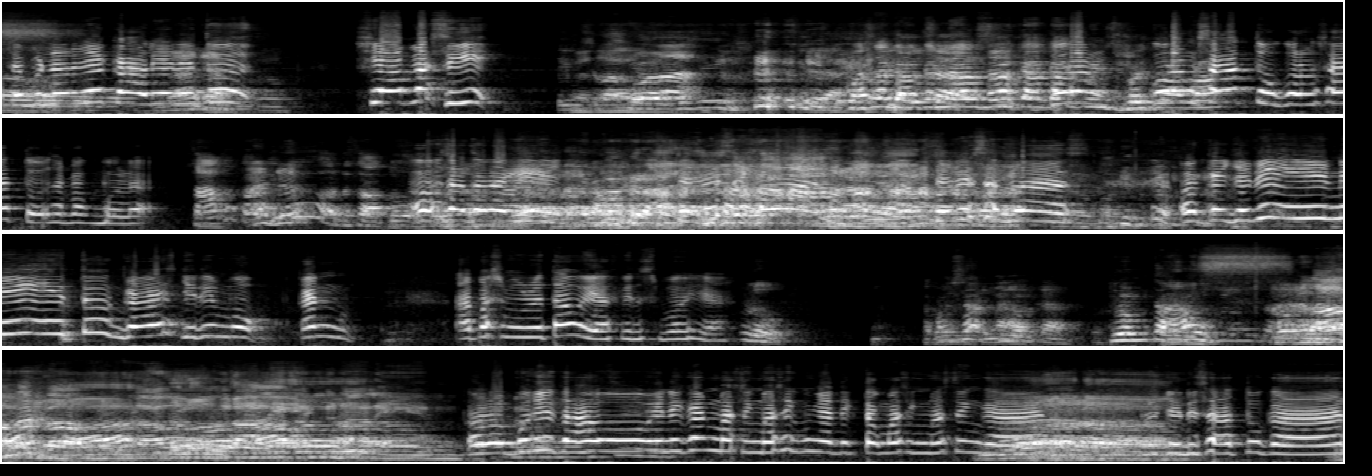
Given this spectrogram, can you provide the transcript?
Sebenarnya kalian itu siapa sih? Masa gak kenal sih kakak Kurang, Vince Boy itu kurang apa? satu, kurang satu sepak bola. Satu kan ada ada satu. Oh satu lagi. Jadi sebelas. Jadi sebelas. Oke jadi ini itu guys. Jadi mau kan apa semua udah tahu ya Vince Boys ya? Belum. Masa belum, Kenalkan. belum tahu. Kalau gue sih tahu, ini kan masing-masing punya TikTok masing-masing kan. Udah jadi satu kan.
